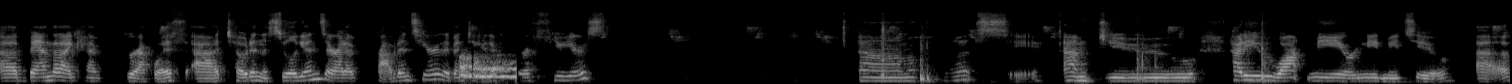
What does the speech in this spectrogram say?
a band that I kind of grew up with, uh, Toad and the Stooligans, are out of Providence here. They've been together for a few years. Um, let's see. Um, do you, how do you want me or need me to uh,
